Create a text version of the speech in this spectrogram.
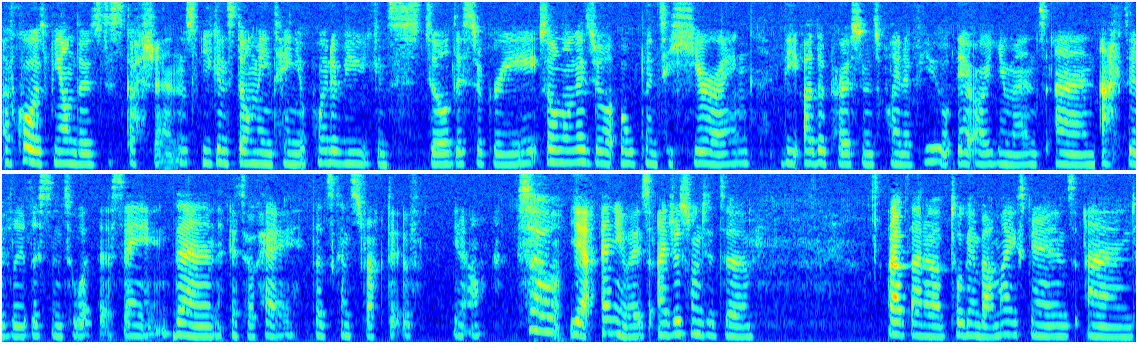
Of course, beyond those discussions, you can still maintain your point of view, you can still disagree, so long as you're open to hearing the other person's point of view, their arguments, and actively listen to what they're saying, then it's okay. That's constructive, you know? So, yeah, anyways, I just wanted to wrap that up talking about my experience and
